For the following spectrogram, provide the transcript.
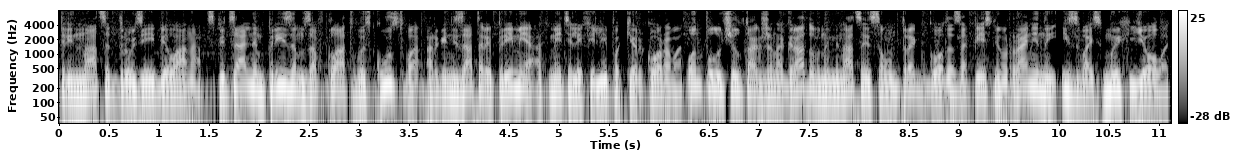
13 друзей Билана. Специальным призом за вклад в искусство организаторы премии отметили Филиппа Киркорова. Он получил также награду в номинации «Саундтрек года» за песню «Раненый из восьмых елок».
